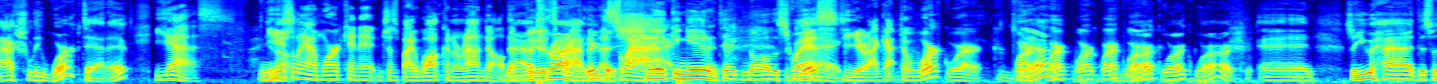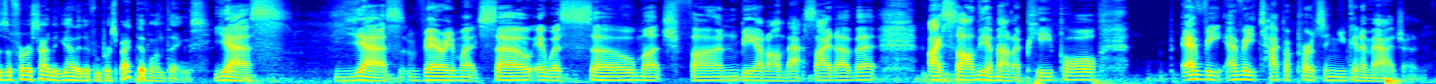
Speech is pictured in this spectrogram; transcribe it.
actually worked at it. Yes. You know. Usually I'm working it just by walking around all the That's booze, right. grabbing You're the just swag. shaking it and taking all the swag. This year I got to work, work, work, Yeah. work, work, work, work, work. work, work. And so you had this was the first time that you had a different perspective on things. Yes. Yes, very much so. It was so much fun being on that side of it. I saw the amount of people, every every type of person you can imagine.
